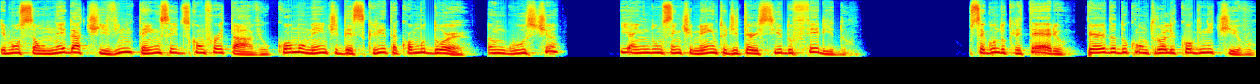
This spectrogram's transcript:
emoção negativa intensa e desconfortável, comumente descrita como dor, angústia e ainda um sentimento de ter sido ferido. O segundo critério, perda do controle cognitivo.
